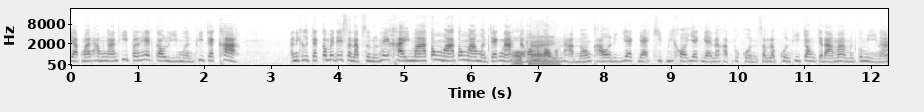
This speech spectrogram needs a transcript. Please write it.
อยากมาทำงานที่ประเทศเกาหลีเหมือนพี่แจ็คค่ะ อันนี้คือแจ็คก็ไม่ได้สนับสนุนให้ใครมาต้องมาต้องมาเหมือนแจ็คนะโอเคแต่ว่ามาตอบคำถามน้องเขาอันนี้แยกแยะคิดวิเคราะห์แยกแยะนะครับทุกคนสำหรับคนที่จ้องจะดราม่ามันก็มีนะ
